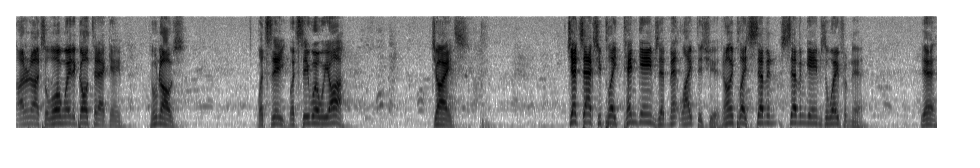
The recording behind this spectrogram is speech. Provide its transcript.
I don't know. It's a long way to go to that game. Who knows? Let's see. Let's see where we are. Giants. Jets actually played ten games at MetLife this year. They only played seven seven games away from there. Yeah,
